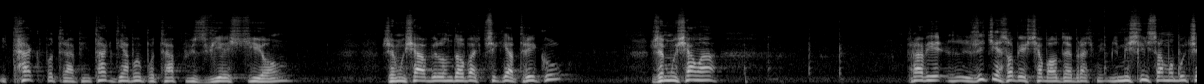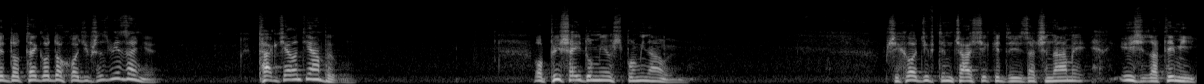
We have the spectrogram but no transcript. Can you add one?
I tak potrafi, tak diabeł potrafił zwieść ją, że musiała wylądować w psychiatryku, że musiała prawie życie sobie chciała odebrać, myśli samobójcze, do tego dochodzi przez wiedzenie. Tak działa diabeł. O Pysze i Dumie już wspominałem. Przychodzi w tym czasie, kiedy zaczynamy iść za tymi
